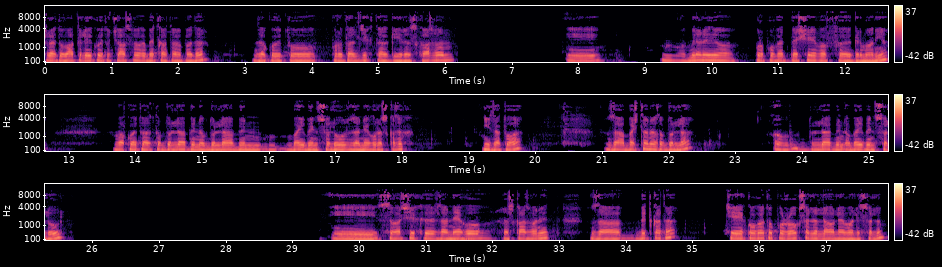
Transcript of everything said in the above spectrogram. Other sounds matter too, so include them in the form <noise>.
Последователи, които участваха в битката Бадър, за които продължих да ги разказвам. И в миналия проповед беше в Германия, в който аз Абдулла бин Абдулла бин Бай бин Салул за него разказах. И за това, за баща на Абдулла, Абдулла бин Абай бин Салул, и свърших за него разказване за битката, че когато пророк саллалаху алейхи ва саллям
